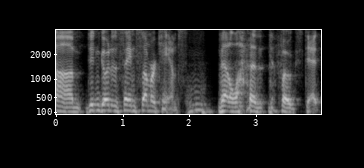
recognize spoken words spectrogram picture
um, didn't go to the same summer camps that a lot of the folks did.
